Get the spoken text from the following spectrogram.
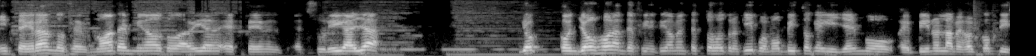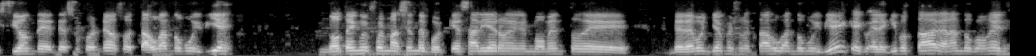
integrándose, no ha terminado todavía este, en, su liga ya. Yo con John Holland definitivamente esto es otro equipo. Hemos visto que Guillermo eh, vino en la mejor condición de, su torneo, o está jugando muy bien. No tengo información de por qué salieron en el momento de Devon Jefferson, estaba jugando muy bien, que el equipo estaba ganando con él.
